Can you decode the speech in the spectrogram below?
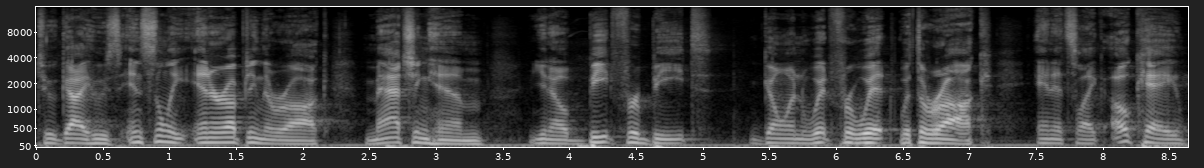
to a guy who's instantly interrupting The Rock, matching him, you know, beat for beat, going wit for wit with The Rock. And it's like, okay,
